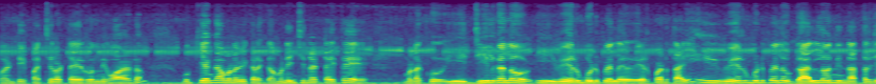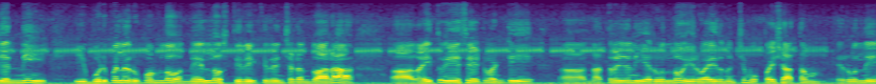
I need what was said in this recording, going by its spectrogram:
వంటి పచ్చిరొట్ట ఎరువుల్ని వాడడం. ముఖ్యంగా మనం ఇక్కడ గమనించినట్టయితే మనకు ఈ జీలుగలో ఈ వేరు బుడిపెలు ఏర్పడతాయి. ఈ వేరు బుడిపెలు గాలిలోని నత్రజనిని ఈ బుడిపెల రూపంలో నేలలో స్థిరీకరించడం ద్వారా రైతు వేసేటువంటి నత్రజని ఎరువుల్లో ఇరవై ఐదు నుంచి ముప్పై శాతం ఎరువుల్ని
